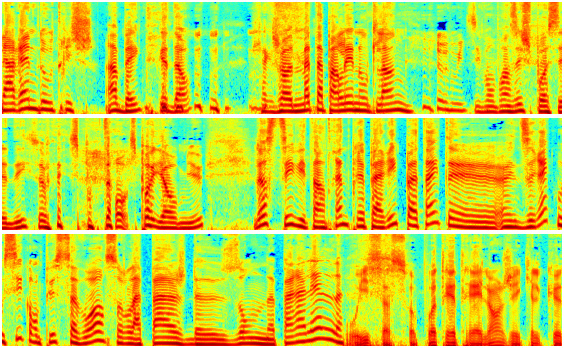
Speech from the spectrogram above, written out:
La Reine d'Autriche. Ah ben, que donc. fait que je vais me mettre à parler une autre langue. oui. Ils vont penser que je suis possédée. C'est c'est pas, ton- c'est pas il y a au mieux. Là, Steve est en train de préparer peut-être un, un direct aussi qu'on puisse se voir sur la page de Zone Parallèle. Oui, ça sera pas très très long. J'ai quelques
